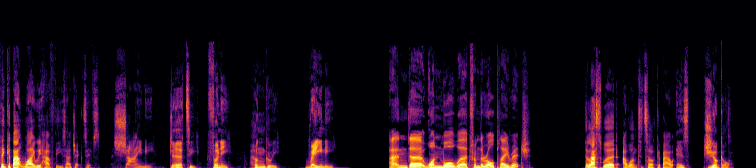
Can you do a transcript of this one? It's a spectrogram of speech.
Think about why we have these adjectives shiny, dirty, funny, hungry, rainy. And uh, one more word from the role play, Rich? The last word I want to talk about is juggle.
